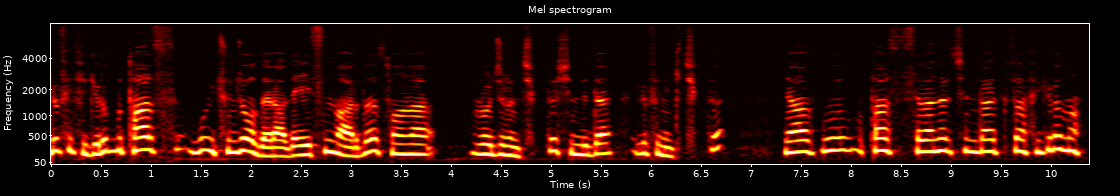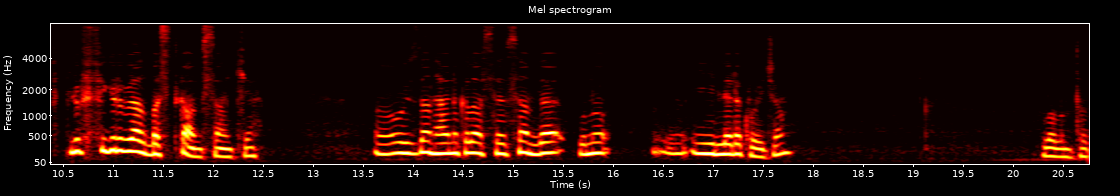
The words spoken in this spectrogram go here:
Luffy figürü bu tarz bu üçüncü oldu herhalde. Ace'in vardı. Sonra Roger'ın çıktı. Şimdi de Luffy'ninki çıktı. Ya bu, bu tarz sevenler için gayet güzel figür ama Luffy figürü biraz basit kalmış sanki. O yüzden her ne kadar sevsem de bunu ıı, iyilere koyacağım. Bulalım tabi.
